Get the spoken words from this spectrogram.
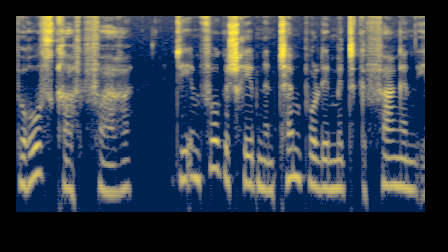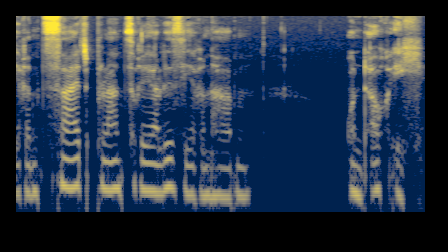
Berufskraftfahrer, die im vorgeschriebenen Tempolimit gefangen ihren Zeitplan zu realisieren haben und auch ich,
